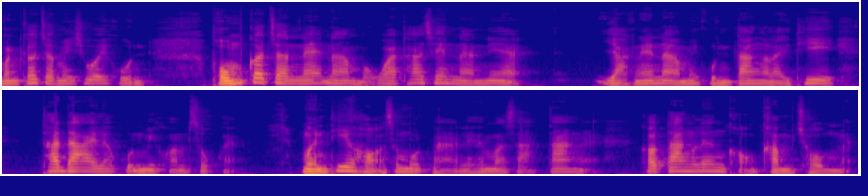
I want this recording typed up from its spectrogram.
มันก็จะไม่ช่วยคุณ ผมก็จะแนะนำบอกว่าถ้าเช่นนั้นเนี่ย อยากแนะนำให้คุณตั้งอะไรที่ถ้าได้แล้วคุณมีความสุขอะเหมือนที่หอสมุดมหาเลยธรรมศาสตร์ตั้งอะเขาตั้งเรื่องของคำชมอะ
